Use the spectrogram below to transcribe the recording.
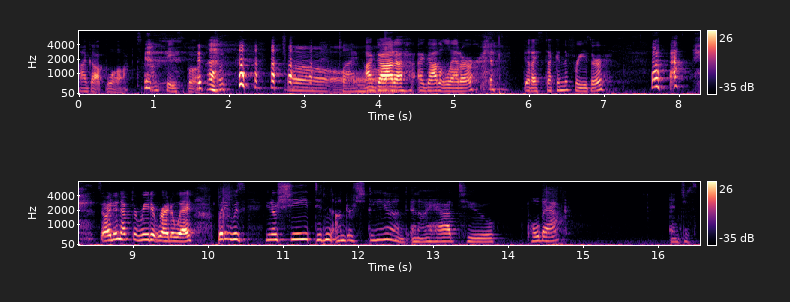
i got blocked on facebook oh. Bye, I got a I got a letter that I stuck in the freezer. so I didn't have to read it right away. But it was, you know, she didn't understand and I had to pull back and just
